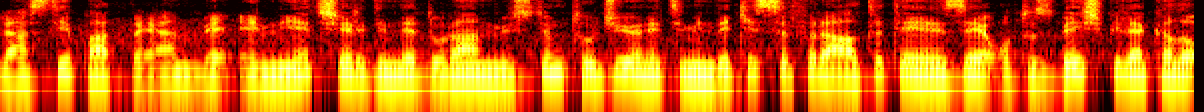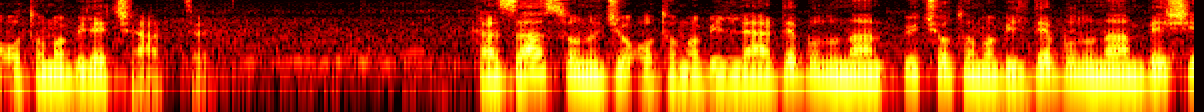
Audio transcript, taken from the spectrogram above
lastiği patlayan ve emniyet şeridinde duran Müslüm Tuğcu yönetimindeki 06 TZ 35 plakalı otomobile çarptı. Kaza sonucu otomobillerde bulunan 3 otomobilde bulunan 5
